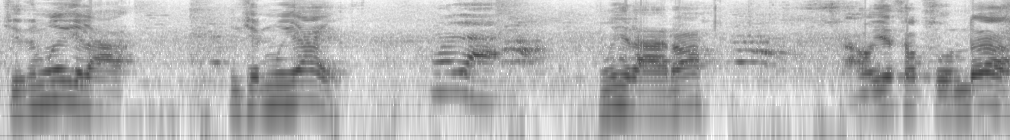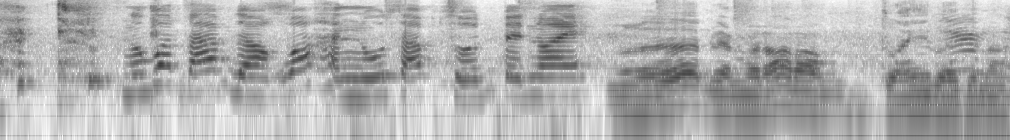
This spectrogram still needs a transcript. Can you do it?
เขียนใส่มืออีหล่ะมึงเขียนมือย่ายเมื่อไหร่มืออีหล่ะเนาะเอาอย่าสับสนเด้อหนูบ่ตับดอกว่าหันหนูสับสนไปหน่อยเออเวียนมาเนาะเนาะมันตัวนี้เลยกันเนาะ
